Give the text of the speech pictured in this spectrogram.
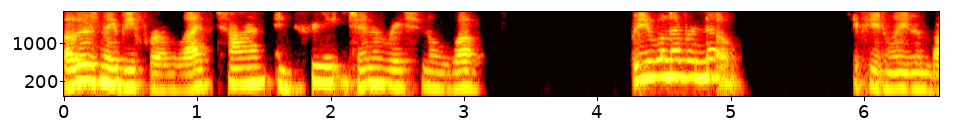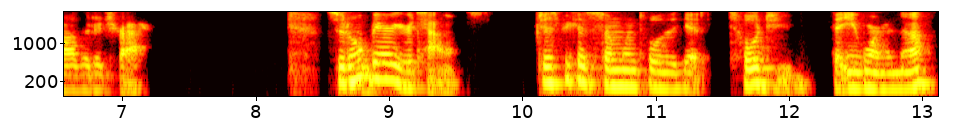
Others may be for a lifetime and create generational wealth. But you will never know if you don't even bother to try. So don't bury your talents just because someone told you, told you that you weren't enough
